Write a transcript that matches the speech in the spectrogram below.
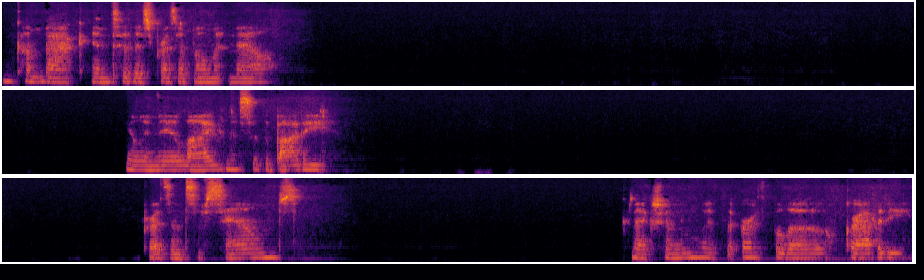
And come back into this present moment now. Feeling the aliveness of the body. Presence of sounds. connection with the earth below, gravity,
